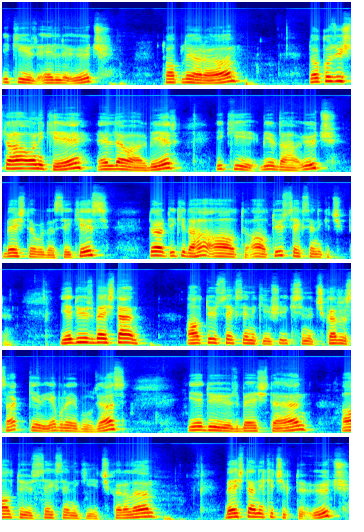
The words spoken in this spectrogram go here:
253 topluyorum. 9 3 daha 12 elde var 1 2 1 daha 3 5 de burada 8 4 2 daha 6 682 çıktı. 705'ten 682 şu ikisini çıkarırsak geriye burayı bulacağız. 705'ten 682'yi çıkaralım. 5'ten 2 çıktı 3.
